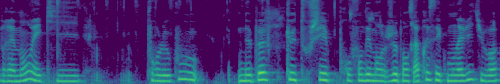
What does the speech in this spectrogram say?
vraiment, et qui, pour le coup, ne peuvent que toucher profondément, je pense. Après, c'est mon avis, tu vois.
